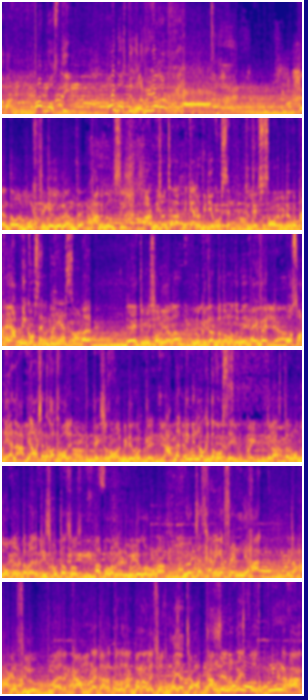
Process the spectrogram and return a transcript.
পোলাপান বস্তি। ওই বস্তিগুলো ভিডিও কেন? তো আমার বস্তি কে গেলে আনতে? আমি বলছি পারমিশন ছাড়া আপনি কেন ভিডিও করছেন? তুই দেখছিস আমার ভিডিও করতে? হ্যাঁ আপনি করছেন। ভাইয়া সরি এই তুমি সোনিয়া না? লকিত আড্ডা দাও না তুমি? এই ওয়েট ও সোনিয়া না আপনি আমার সাথে কথা বলেন। তুই দেখছিস আমার ভিডিও করতে? আপনার টিমের লোকই তো করছে। তুই রাস্তার মধ্যে ওপেন একটা মায়ের কিস করতেছস আর পোলা পেনের ভিডিও করব না? We are just having a friendly hug এটা হাগা ছিল। মায়ের কামরা ঘাড়ে তোলা দাগ বানালাইছস মায়ের জামার টান দিয়ে লাইছস প্লিজ এটা হাগ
